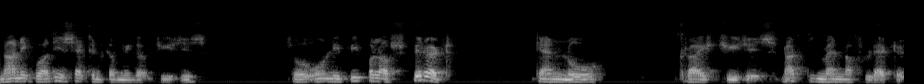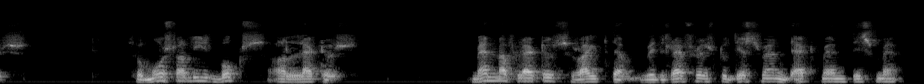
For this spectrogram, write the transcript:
Nanak was the second coming of Jesus. So only people of spirit can know Christ Jesus, not the men of letters. So most of these books are letters. Men of letters write them with reference to this man, that man, this man.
